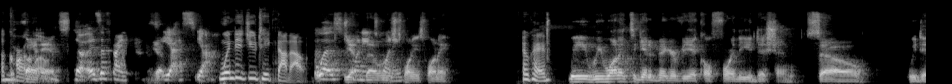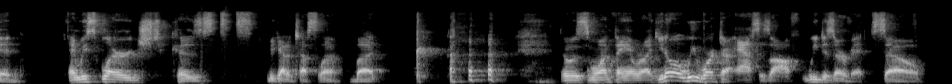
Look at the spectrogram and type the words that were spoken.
a car loan? Finance. No, it's a finance. Yep. Yes, yeah. When did you take that out? It was Yep, 2020. that was 2020. Okay. We we wanted to get a bigger vehicle for the addition, so we did, and we splurged because we got a Tesla. But it was one thing, and we're like, you know what? We worked our asses off. We deserve it, so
